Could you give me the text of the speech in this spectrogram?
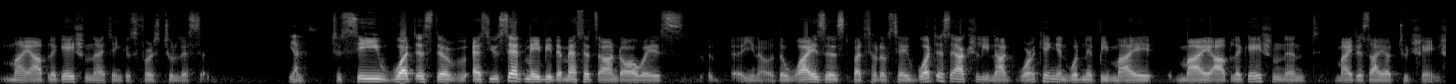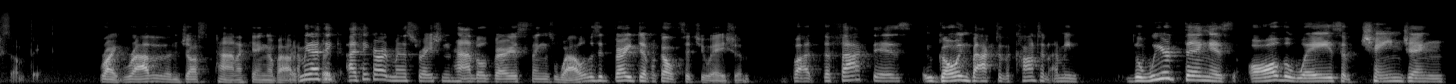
my obligation, I think, is first to listen, yes, to see what is the, as you said, maybe the methods aren't always, you know, the wisest, but sort of say what is actually not working, and wouldn't it be my my obligation and my desire to change something? Right. Rather than just panicking about. it. I mean, I think I think our administration handled various things well. It was a very difficult situation, but the fact is, going back to the content. I mean, the weird thing is all the ways of changing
